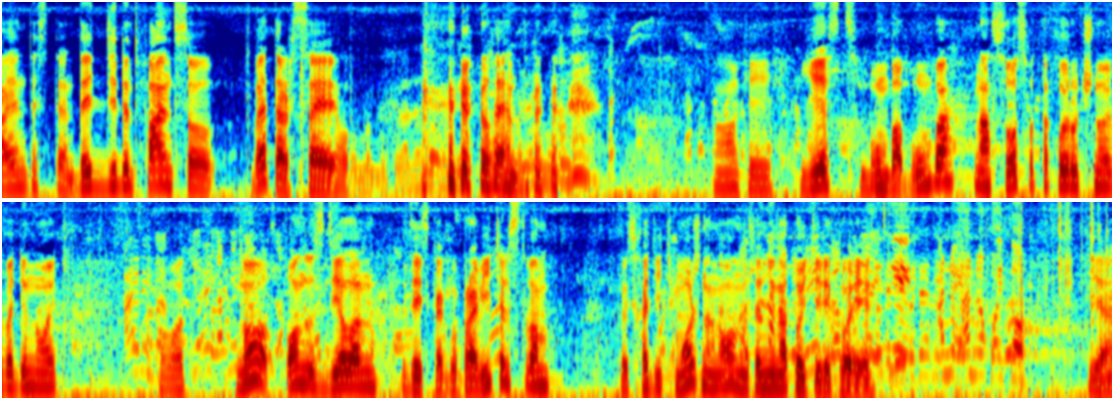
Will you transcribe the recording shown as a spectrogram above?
I understand. They didn't find so better sale land. Окей. Есть бумба-бумба, насос вот такой ручной водяной. Вот. Но он сделан здесь как бы правительством. То есть ходить можно, но он уже не на той территории. Yeah.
